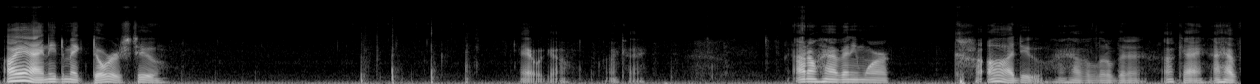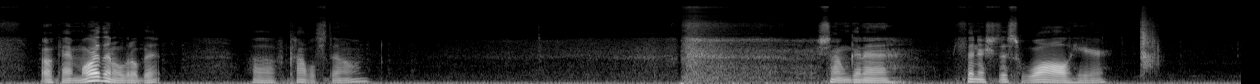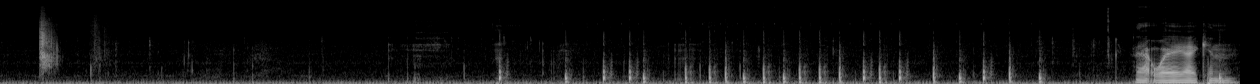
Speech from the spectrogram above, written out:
Oh yeah, I need to make doors too. There we go. Okay. I don't have any more oh, I do. I have a little bit of... Okay, I have... Okay, more than a little bit of cobblestone. So I'm gonna finish this wall here. That way I can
